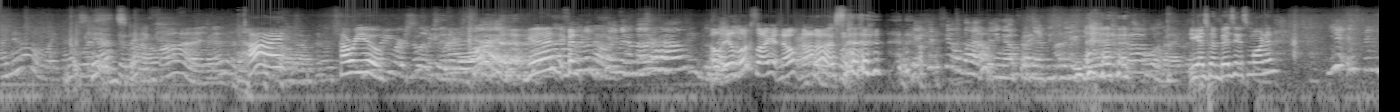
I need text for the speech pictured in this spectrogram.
I know, like No kids, fun. dang. Hi. How are you? Wear slips anymore. Good. You been? Came in a motorhome? Oh, it looks like it. Nope, not us. They can fill that thing up with everything. Yeah, no problem. you guys been busy this morning? Yeah, it's been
